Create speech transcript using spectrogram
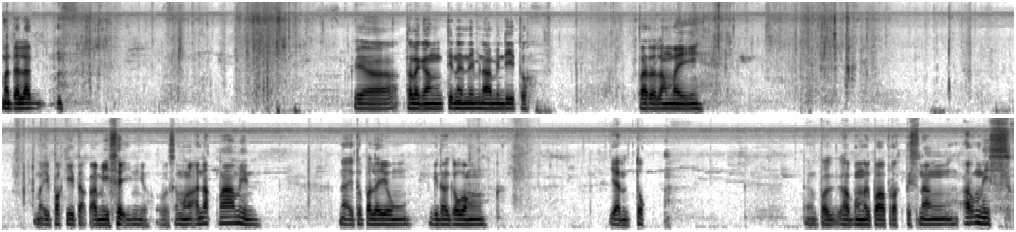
madalag. Kaya talagang tinanim namin dito para lang may maipakita kami sa inyo o sa mga anak namin na ito pala yung ginagawang yantok. Pag habang nagpa-practice ng arnis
